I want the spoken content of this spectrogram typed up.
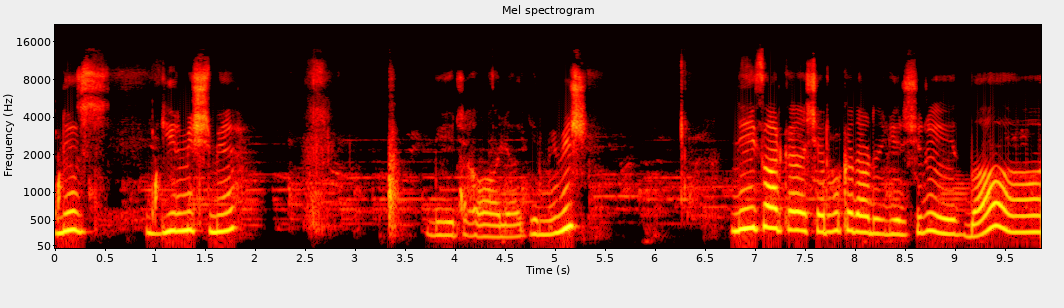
Yunus girmiş mi? Bir hala girmemiş. Neyse arkadaşlar bu kadar da görüşürüz. Bye.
